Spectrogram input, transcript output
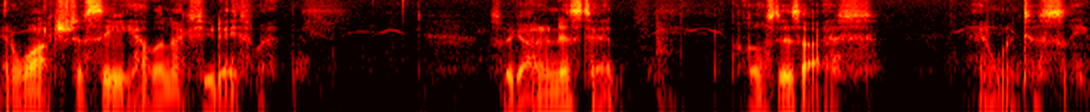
and watch to see how the next few days went. So he got in his tent, closed his eyes, and went to sleep.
